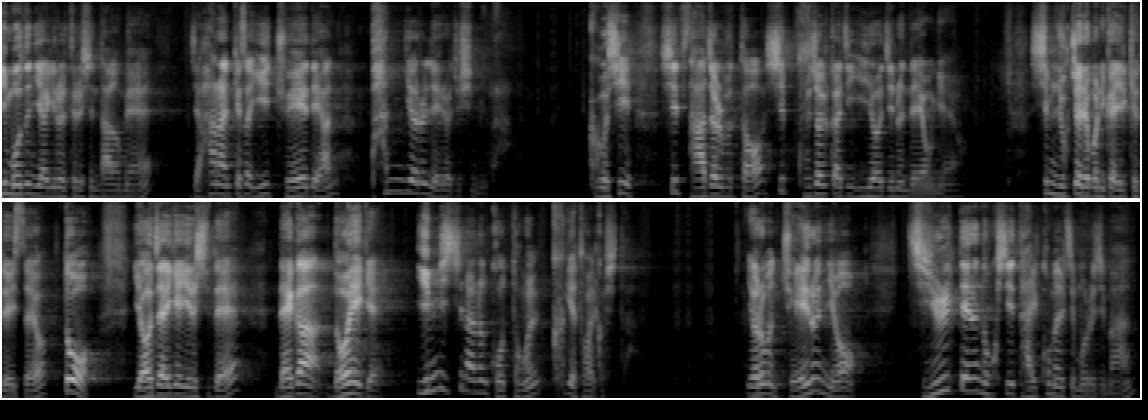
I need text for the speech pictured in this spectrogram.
이 모든 이야기를 들으신 다음에 이제 하나님께서 이 죄에 대한 판결을 내려주십니다. 그것이 14절부터 19절까지 이어지는 내용이에요. 16절에 보니까 이렇게 되어 있어요. 또 여자에게 이르시되 내가 너에게 임신하는 고통을 크게 더할 것이다. 여러분 죄는요 지을 때는 혹시 달콤할지 모르지만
